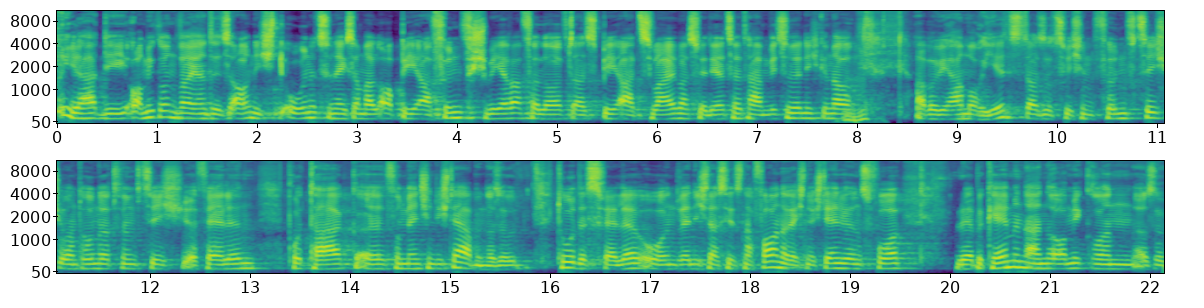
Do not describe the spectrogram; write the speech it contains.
Ja, die Omikron-Variante ist auch nicht ohne. Zunächst einmal, ob BA5 schwerer verläuft als BA2, was wir derzeit haben, wissen wir nicht genau. Mhm. Aber wir haben auch jetzt also zwischen 50 und 150 äh, Fällen pro Tag äh, von Menschen, die sterben, also Todesfälle. Und wenn ich das jetzt nach vorne rechne, stellen wir uns vor, wir bekämen eine Omikron, also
